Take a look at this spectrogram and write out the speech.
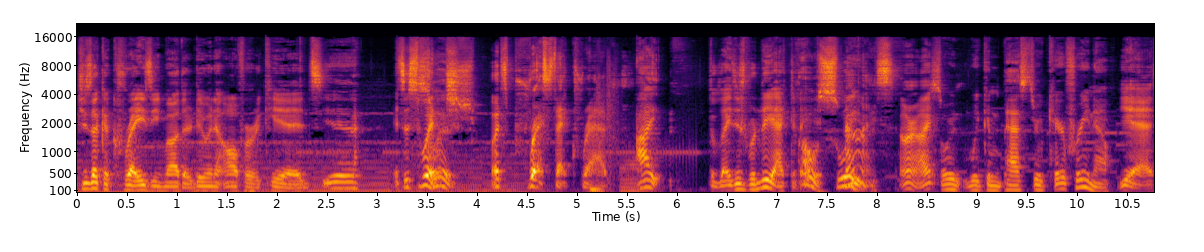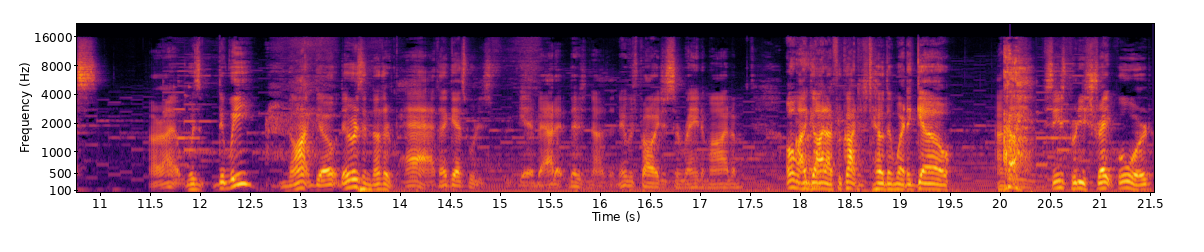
She's like a crazy mother doing it all for her kids. Yeah. It's a switch. Switch. Let's press that crap. I. The lasers were deactivated. Oh, sweet. Nice. All right. So we can pass through carefree now. Yes. All right. Was did we not go? There was another path. I guess we'll just forget about it. There's nothing. It was probably just a random item. Oh my god! I forgot to tell them where to go. I mean, seems pretty straightforward.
